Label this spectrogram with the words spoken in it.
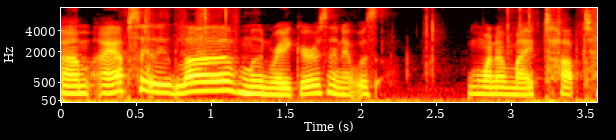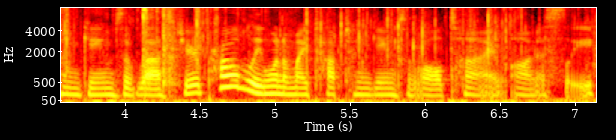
Um, I absolutely love Moonrakers, and it was one of my top 10 games of last year, probably one of my top 10 games of all time, honestly.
